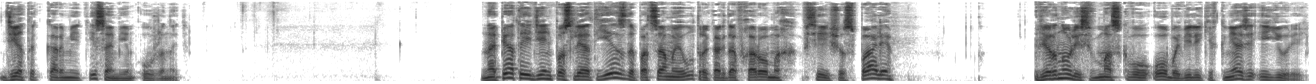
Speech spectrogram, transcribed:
деток кормить и самим ужинать». На пятый день после отъезда, под самое утро, когда в хоромах все еще спали, вернулись в Москву оба великих князя и Юрий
